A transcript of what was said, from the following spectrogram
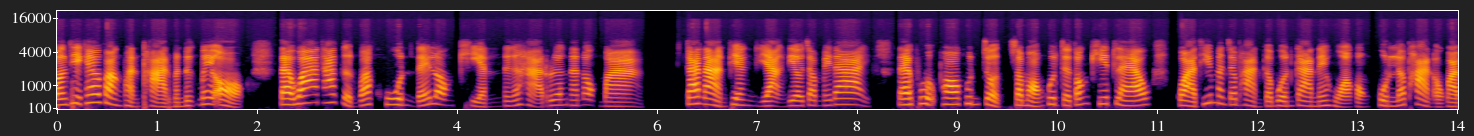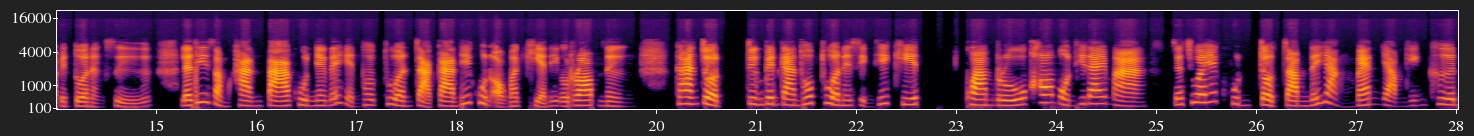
บางทีแค่ฟังผ่านๆมันนึกไม่ออก แต่ว่าถ้าเกิดว่าคุณได้ลองเขียนเนื้อหาเรื่องนั้นออกมา การอ่านเพียงอย่างเดียวจำไม่ได้ แต่พอคุณจดสมองคุณจะต้องคิดแล้ว กว่าที่มันจะผ่านกระบวนการในหัวของคุณแล้วผ่านออกมาเป็นตัวหนังสือ และที่สำคัญตาคุณยังได้เห็นทบทวนจากการที่คุณออกมาเขียนอีกรอบหนึ่งการจดจึงเป็นการทบทวนในสิ่งที่คิด ความรู้ข้อมูลที่ได้มาจะช่วยให้คุณจดจำได้อย่างแม่นยำยิ่งขึ้น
